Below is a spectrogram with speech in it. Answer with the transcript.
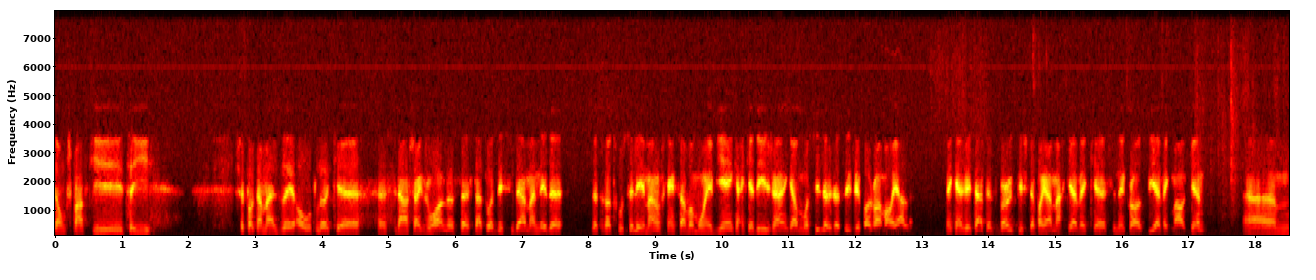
donc je pense qu'il je sais pas comment le dire, autre là, que c'est dans chaque joueur. C'est à toi de décider à moment de de te retrousser les manches quand ça va moins bien, quand il y a des gens. Regarde, moi aussi, là, je sais que j'ai pas joué à Montréal. Mais quand j'étais à Pittsburgh, puis j'étais pas marqué avec euh, Sidney Crosby, avec Malkin, euh,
